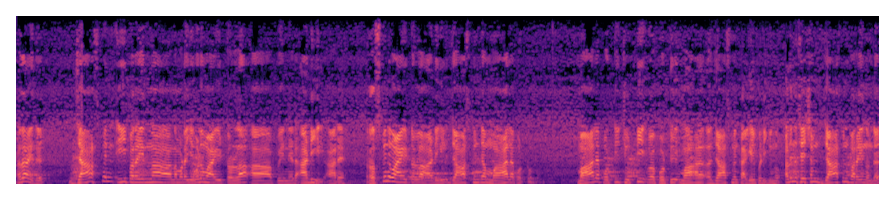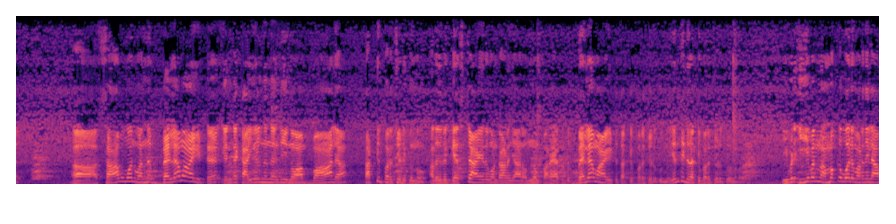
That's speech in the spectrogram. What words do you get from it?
അതായത് ജാസ്മിൻ ഈ പറയുന്ന നമ്മുടെ ഇവളുമായിട്ടുള്ള പിന്നീട് അടിയിൽ ആരെ? റസ്മിനുമായിട്ടുള്ള അടിയിൽ ജാസ്മിന്റെ മാല പൊട്ടുന്നു. മാല പൊട്ടി ചുട്ടി പൊട്ടി ജാസ്മിൻ കയ്യിൽ പിടിക്കുന്നു. അതിനുശേഷം ജാസ്മിൻ പറയുന്നുണ്ട് സാബുമോൻ വന്ന് ബലമായിട്ട് എന്റെ കയ്യിൽ നിന്ന് എന്ത് ചെയ്യുന്നു? ആ മാല തട്ടിപ്പറിച്ചെടുക്കുന്നു. അതൊരു ഗസ്റ്റ് ആയതുകൊണ്ടാണ് ഞാൻ ഒന്നും പറയാത്തത്. ബലമായിട്ട് തട്ടിപ്പറിച്ചെടുക്കുന്നു. എന്തിന് തട്ടിപ്പറിച്ചെടുത്തു എന്നുള്ളത്? ഇവിടെ ഈവൻ നമുക്ക് പോലും പറഞ്ഞില്ല ആ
